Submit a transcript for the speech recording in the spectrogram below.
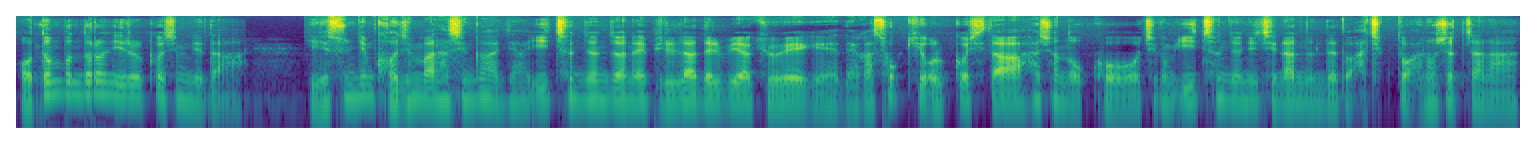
어떤 분들은 이럴 것입니다. 예수님 거짓말 하신 거 아니야? 2000년 전에 빌라델비아 교회에게 내가 속히 올 것이다 하셔놓고 지금 2000년이 지났는데도 아직도 안 오셨잖아.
